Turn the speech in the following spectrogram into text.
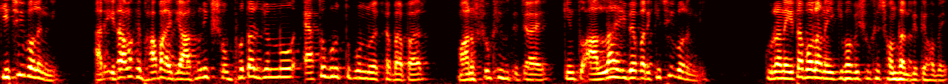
কিছুই বলেননি। আর এটা আমাকে ভাবায় যে আধুনিক সভ্যতার জন্য এত গুরুত্বপূর্ণ একটা ব্যাপার। মানুষ সুখী হতে চায়, কিন্তু আল্লাহ এই ব্যাপারে কিছুই বলেননি। কোরআনে এটা বলা নেই কীভাবে সুখের সন্ধান পেতে হবে।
